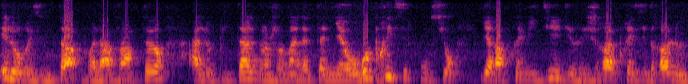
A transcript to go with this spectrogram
Et le résultat, voilà, 20 heures à l'hôpital. Benjamin Netanyahu repris ses fonctions hier après-midi et dirigera, présidera le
